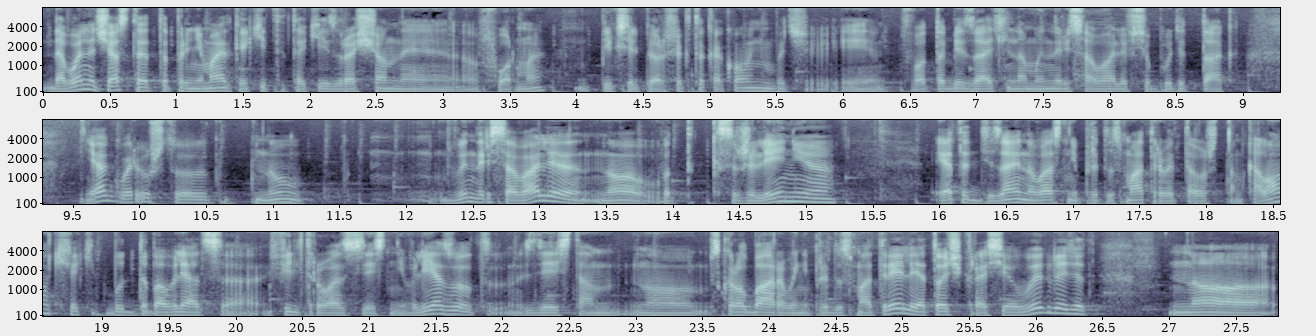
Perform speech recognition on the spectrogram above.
Довольно часто это принимает какие-то такие извращенные формы, пиксель перфекта какого-нибудь, и вот обязательно мы нарисовали, все будет так. Я говорю, что, ну, вы нарисовали, но вот, к сожалению, этот дизайн у вас не предусматривает того, что там колонки какие-то будут добавляться, фильтры у вас здесь не влезут, здесь там, ну, скролл-бары вы не предусмотрели, это очень красиво выглядит, но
